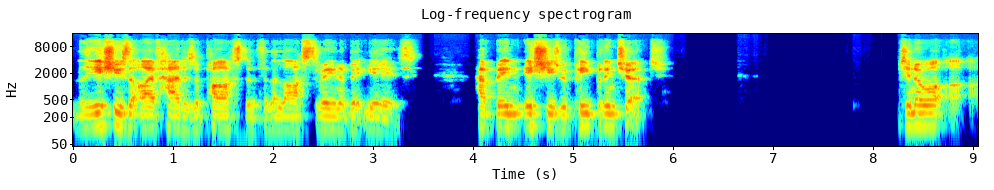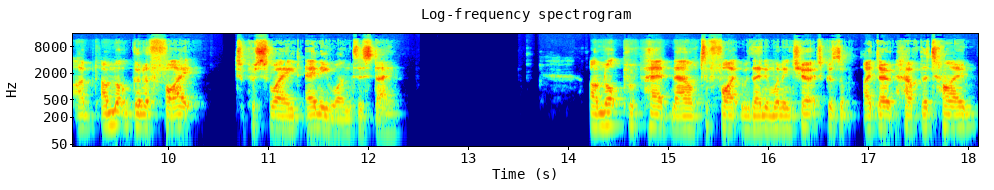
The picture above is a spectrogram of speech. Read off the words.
the issues that I've had as a pastor for the last three and a bit years have been issues with people in church. Do you know what? I'm not going to fight to persuade anyone to stay. I'm not prepared now to fight with anyone in church because I don't have the time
